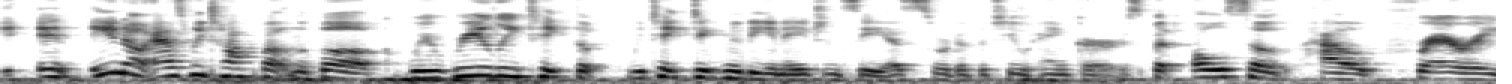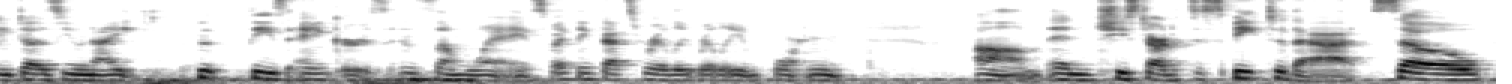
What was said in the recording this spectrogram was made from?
it, you know, as we talk about in the book, we really take the we take dignity and agency as sort of the two anchors, but also how Freire does unite these anchors in some way. So I think that's really really important. Um, and she started to speak to that. So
